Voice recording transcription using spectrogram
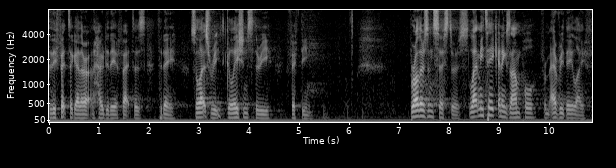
they fit together? And how do they affect us today? So let's read Galatians 3 15. Brothers and sisters, let me take an example from everyday life.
